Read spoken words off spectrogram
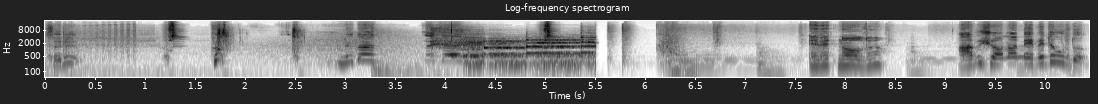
Sarı. Hah! Neden? Neden? Evet ne oldu? Abi şu adam Mehmet'e vurdu.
